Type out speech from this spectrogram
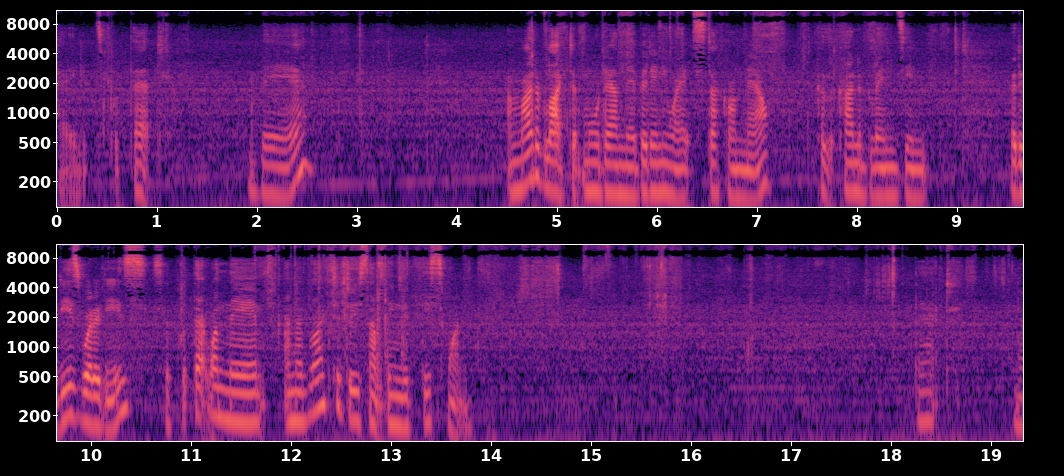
Okay, let's put that there. I might have liked it more down there, but anyway, it's stuck on now because it kind of blends in. But it is what it is. So put that one there. And I'd like to do something with this one. That. No,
